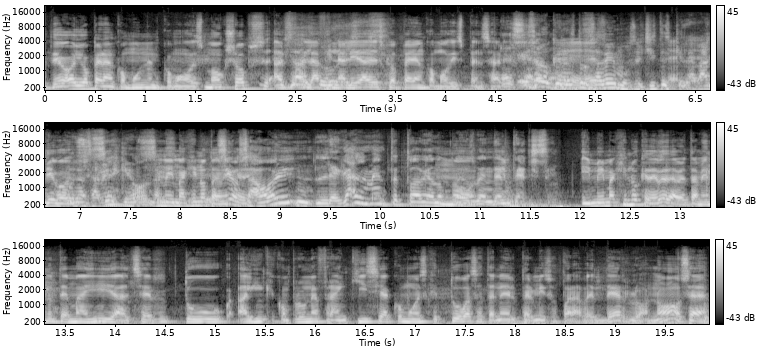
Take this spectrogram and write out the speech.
de hoy operan como un como smoke shops. Exacto. La finalidad es que operen como dispensarios. Es algo que nosotros Es- sabemos, el chiste es que la banda Digo, pueda saber sí, qué onda. me imagino también Sí, o sea, hoy legalmente todavía no, No, puedes vender THC. Y me imagino que debe de haber también un tema ahí, al ser tú alguien que compró una franquicia, cómo es que tú vas a tener el permiso para venderlo, ¿no? O sea,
